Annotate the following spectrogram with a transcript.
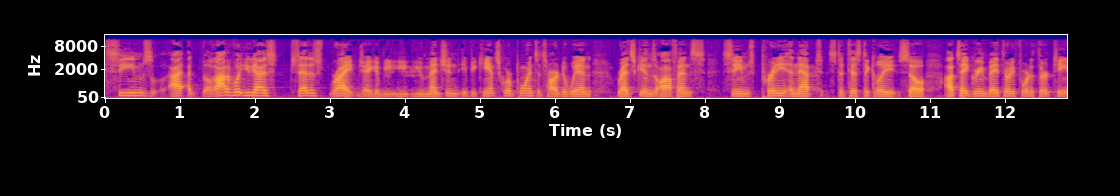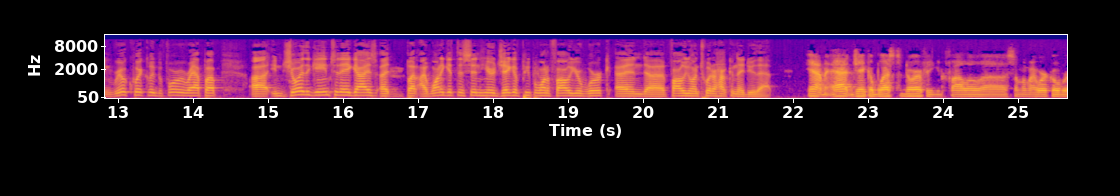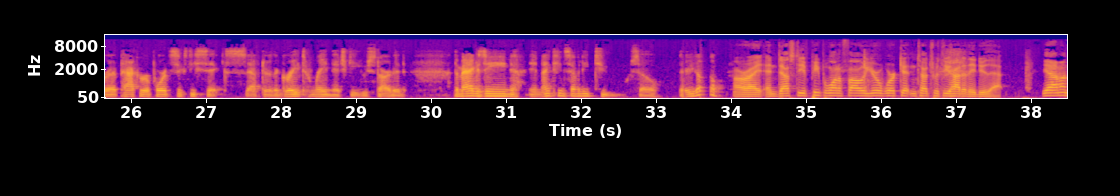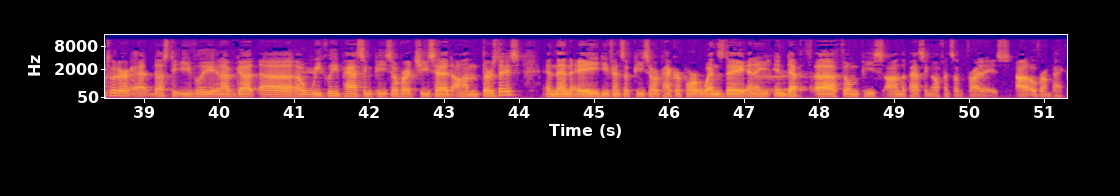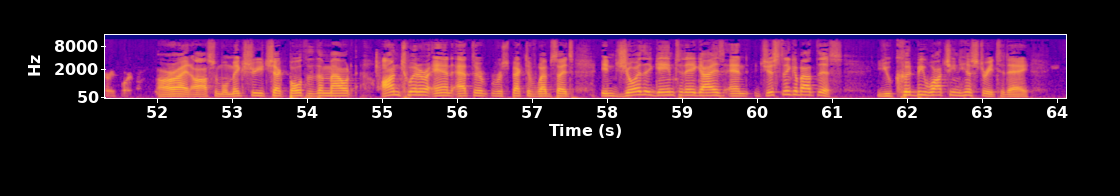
seems I, a lot of what you guys said is right, Jacob. You, you, you mentioned if you can't score points, it's hard to win. Redskins offense seems pretty inept statistically, so I'll take Green Bay 34 to 13. Real quickly before we wrap up, uh, enjoy the game today, guys. Uh, but I want to get this in here, Jacob. People want to follow your work and uh, follow you on Twitter. How can they do that? Yeah, I'm at Jacob Westendorf. You can follow uh, some of my work over at Packer Report 66 after the great Ray Nitschke, who started the magazine in 1972. So there you go. All right. And Dusty, if people want to follow your work, get in touch with you, how do they do that? Yeah, I'm on Twitter at Dusty Evely, and I've got uh, a weekly passing piece over at Cheesehead on Thursdays, and then a defensive piece over at Pack Report Wednesday, and an in-depth uh, film piece on the passing offense on Fridays uh, over on Packer Report. All right, awesome. Well, make sure you check both of them out on Twitter and at their respective websites. Enjoy the game today, guys, and just think about this. You could be watching history today.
